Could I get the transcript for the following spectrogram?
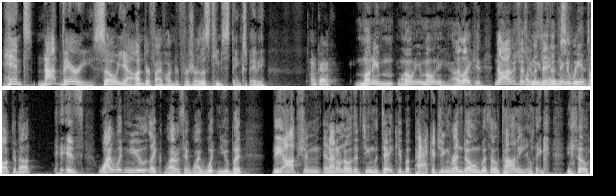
Hint, not very. So yeah, under 500 for sure. This team stinks, baby. Okay. Money, money, money. I like it. No, I was just going to say the thing that we had talked about is why wouldn't you like? Well, I don't say why wouldn't you, but the option, and I don't know the team would take it, but packaging Rendon with Ohtani, like you know,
